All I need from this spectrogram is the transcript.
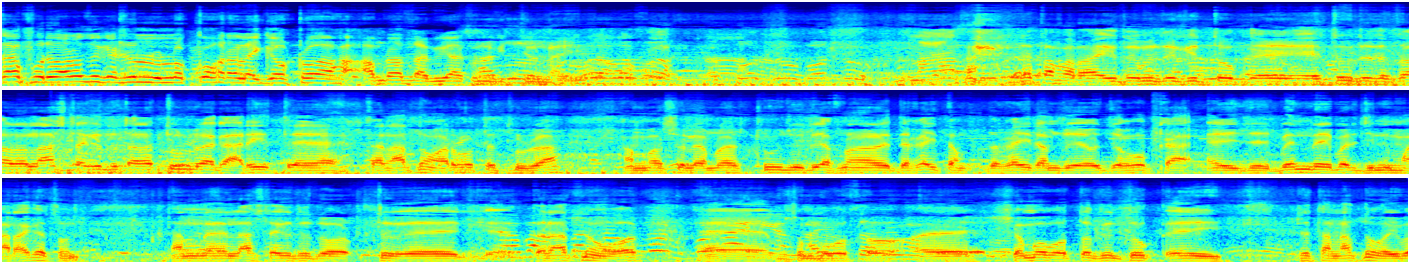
তা পরিবারও দিকে একটু লক্ষ্য করা লাগে একটু আমরা দাবি আছেন কিছু নাই। দেখা পারা ইতিমধ্যে কিন্তু তারা লাস্টটা কিন্তু তারা তুলরা গাড়িতে তারা তোমার হতে তুলরা। আমরা আসলে আমরা একটু যদি আপনারা দেখাইতাম দেখাইতাম যে যখন এই যে বেন ড্রাইভার যিনি মারা গেছেন তার লাস্টটা কিন্তু তারাত নহর সম্ভবত সম্ভবত কিন্তু এই তানাত নহইব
